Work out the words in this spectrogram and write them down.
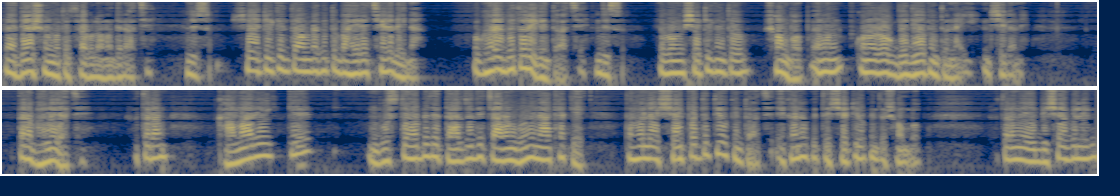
প্রায় দেড়শোর মতো ছাগল আমাদের আছে। সেটি কিন্তু আমরা কিন্তু বাইরে ছেড়ে দিই না। ও ঘরের ভেতরেই কিন্তু আছে। এবং সেটি কিন্তু সম্ভব। এমন কোন রোগ ব্যাধিও কিন্তু নাই সেখানে। তারা ভালোই আছে। সুতরাং খামারিকে বুঝতে হবে যে তার যদি চারণভূমি না থাকে তাহলে সেই পদ্ধতিও কিন্তু আছে। এখানেও কিন্তু সেটিও কিন্তু সম্ভব। সুতরাং এই বিষয়গুলি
